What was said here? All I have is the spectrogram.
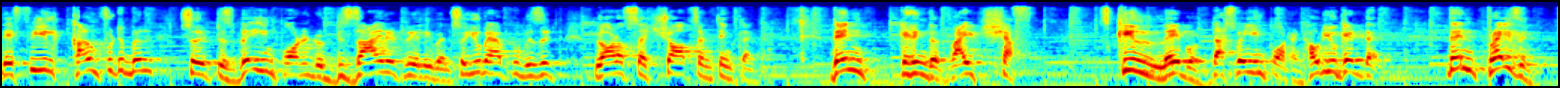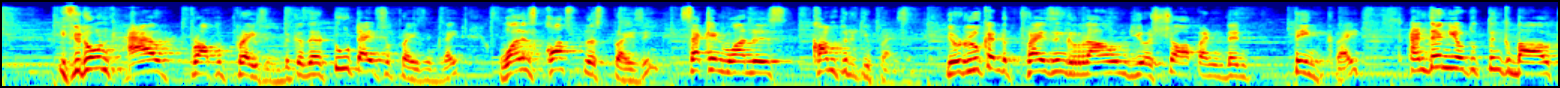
they feel comfortable. So it is very important to design it really well. So you may have to visit a lot of such shops and things like that. Then getting the right chef, skill, labor, that's very important. How do you get there? Then pricing if you don't have proper pricing, because there are two types of pricing, right? One is cost plus pricing, second one is competitive pricing. You have to look at the pricing around your shop and then think, right? And then you have to think about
